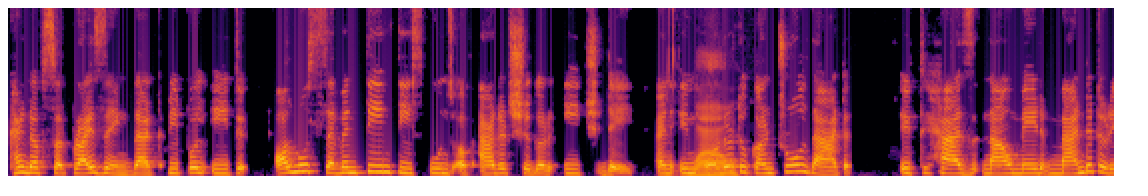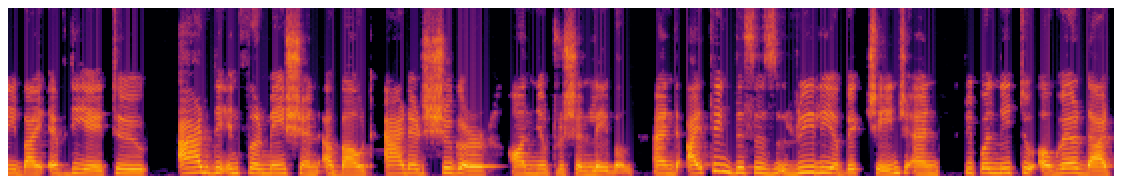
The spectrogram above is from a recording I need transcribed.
kind of surprising that people eat almost 17 teaspoons of added sugar each day and in wow. order to control that it has now made mandatory by FDA to add the information about added sugar on nutrition label. And I think this is really a big change and people need to aware that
